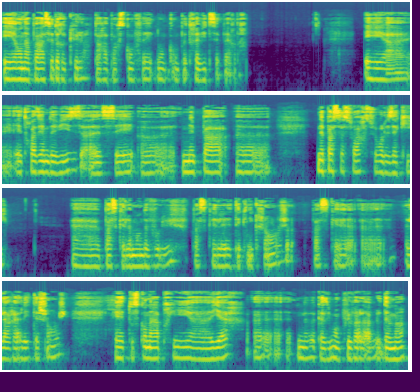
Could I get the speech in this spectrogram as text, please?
et on n'a pas assez de recul par rapport à ce qu'on fait, donc on peut très vite se perdre. Et, euh, et troisième devise, euh, c'est euh, ne pas euh, ne pas s'asseoir sur les acquis, euh, parce que le monde évolue, parce que les techniques changent, parce que la réalité change, et tout ce qu'on a appris hier ne est quasiment plus valable demain.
